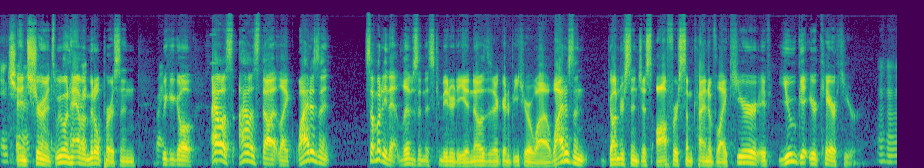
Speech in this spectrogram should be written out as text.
Insurance. insurance. We wouldn't have a middle person. Right. We could go. I always I always thought like why doesn't somebody that lives in this community and knows that they're going to be here a while why doesn't Gundersen just offer some kind of like here if you get your care here Mm-hmm.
